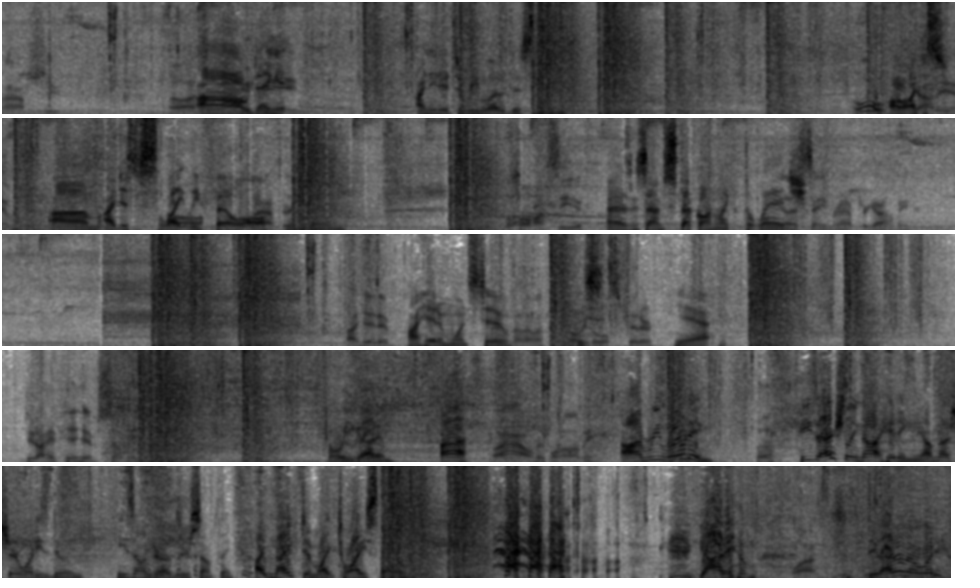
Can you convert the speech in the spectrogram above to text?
Oh shoot. Oh, I Oh, dang it. I needed to reload this thing. Ooh, oh, I Got just, him. um, I just slightly Oh, fell off the thing. Oh, I see you. I was gonna say, I'm stuck on, like, the Yeah, that same raptor got me. I hit him. I hit him once, There's too. another one. Oh, He's- a little spitter. Yeah. Dude, I have hit him so many times. Oh, you got him. Ah, Wow, there's one on me. I'm reloading! He's actually not hitting me. I'm not sure what he's doing. He's on drugs or something. I've knifed him like twice though. Got him. Blasted. Dude, I don't know what he,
